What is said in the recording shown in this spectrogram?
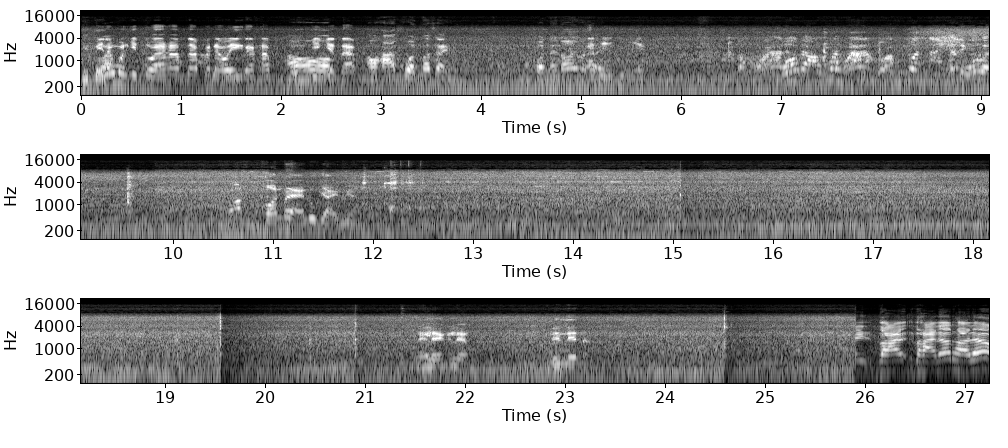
กี่ตัมีวทั้งหมดกี่ตัวครับ นับกันเอาเองนะครับผเอามขี้เกียจนับเอาหาขวดมาใส่เอาขวดน้อยๆมาอาใส่ทิตย์นี้สองร้อยห้าโอ้สิบไปเอาขวดมาขวดไหนแต่เด็กก็เลยค้อนไปไหนลูกใหญ่เนี่ยแรงแรงแรงเล่นเล่นอะถ่ายถ่ายแล้วถ่ายแล้ว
